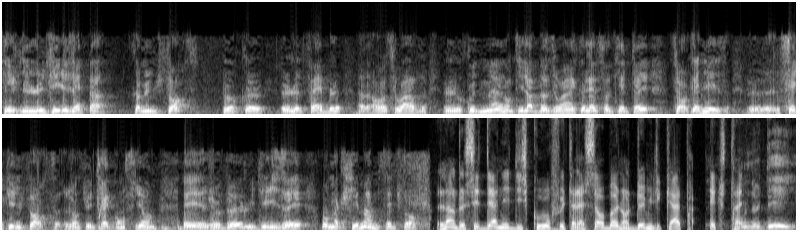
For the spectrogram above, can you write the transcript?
si je ne l'utilisais pas comme une force pour que le faible euh, reçoive le coup de main dont il a besoin et que la société s'organise. Euh, c'est une force, j'en suis très conscient, et je veux l'utiliser au maximum, cette force. L'un de ses derniers discours fut à la Sorbonne en 2004, extrait. On nous dit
